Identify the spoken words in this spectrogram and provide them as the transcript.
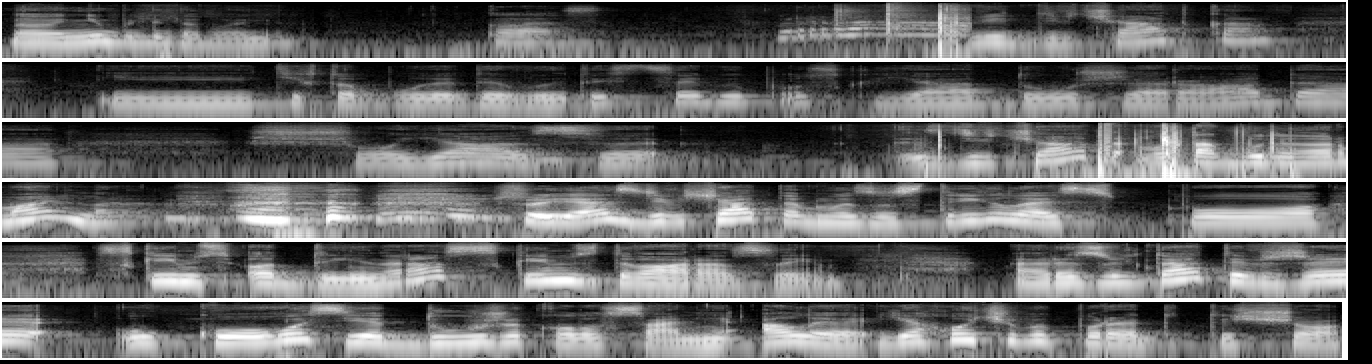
Но они были довольны. Клас. Від дівчатка і ті, хто буде дивитись цей випуск, я дуже рада, що я з. з дівчат, отак буде нормально? що я з дівчатами зустрілась по з кимсь один раз, з кимсь два рази. Результати вже у когось є дуже колосальні. Але я хочу попередити, що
